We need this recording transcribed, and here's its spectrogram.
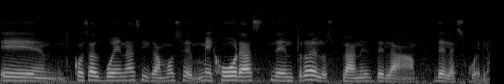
eh, cosas buenas, digamos, eh, mejoras dentro de los planes de la, de la escuela.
